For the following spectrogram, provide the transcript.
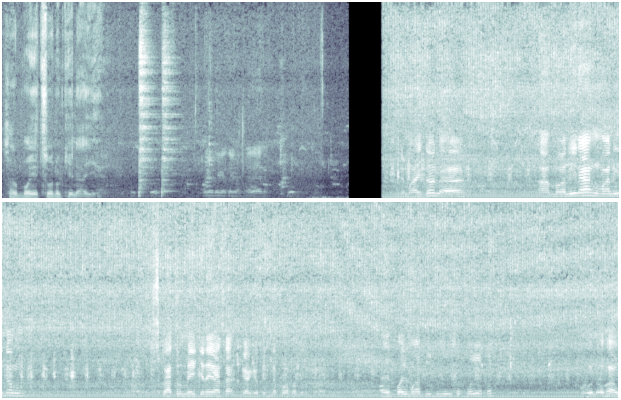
Sarboyet, Sunog Kilay. Yung mga idol, ah, ah, mga ninang, mga ninong. 4 medya na yata, gagabin na po kami. Ayan po yung mga bibili sa Sarboyet, oh. Uhaw.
